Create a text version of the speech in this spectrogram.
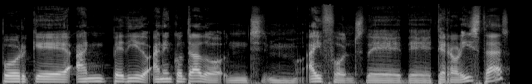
porque han pedido, han encontrado mm, iPhones de, de terroristas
